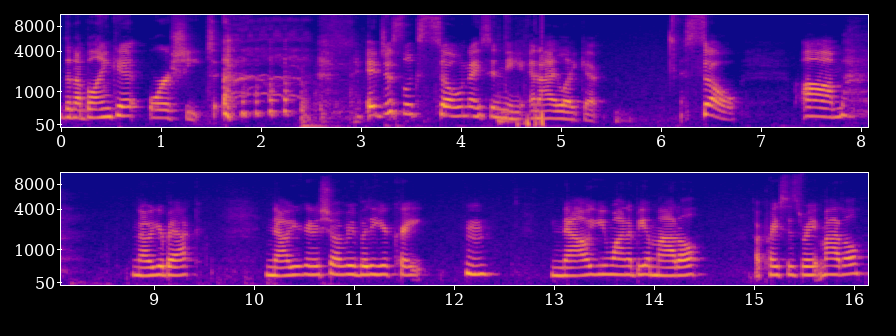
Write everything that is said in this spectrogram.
than a blanket or a sheet. it just looks so nice and neat and I like it. So, um, now you're back. Now you're going to show everybody your crate. Hmm. Now you want to be a model, a Price is Right model,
